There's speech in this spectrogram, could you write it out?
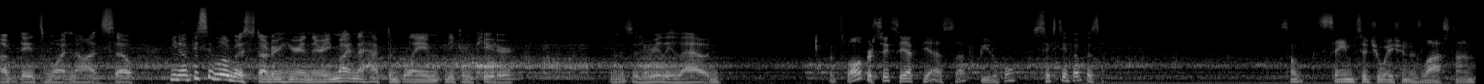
updates and whatnot, so, you know, if you see a little bit of stuttering here and there, you might not have to blame the computer. And this is really loud. It's well over 60 FPS, that's beautiful. 60 FPS. Sounds like the same situation as last time.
